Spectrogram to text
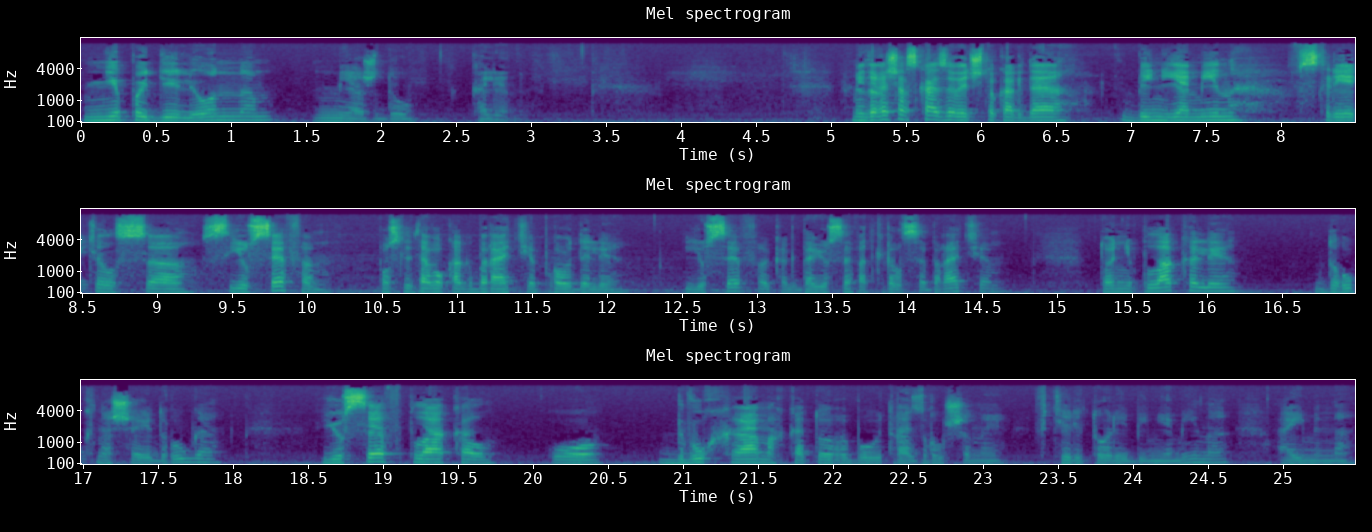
неподеленном между коленами? Мидраш рассказывает, что когда Беньямин встретился с Юсефом, после того, как братья продали Юсефа, когда Юсеф открылся братьям, то они плакали друг на шее друга. Юсеф плакал о двух храмах, которые будут разрушены в территории Беньямина, а именно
